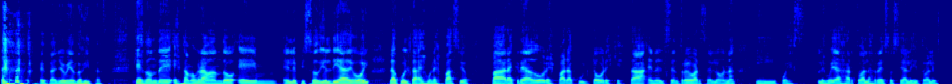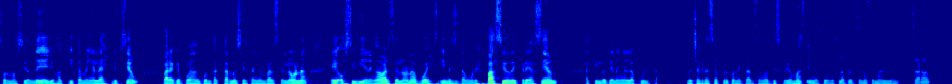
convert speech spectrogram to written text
están lloviendo hojitas, que es donde estamos grabando em, el episodio el día de hoy. La Culta es un espacio para creadores, para cultores que está en el centro de Barcelona y pues les voy a dejar todas las redes sociales y toda la información de ellos aquí también en la descripción para que puedan contactarlos si están en Barcelona eh, o si vienen a Barcelona pues y necesitan un espacio de creación, aquí lo tienen en la Culta. Muchas gracias por conectarse a un episodio más y nos vemos la próxima semana. Chao.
